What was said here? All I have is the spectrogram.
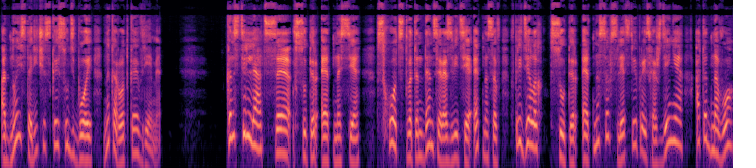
одной исторической судьбой на короткое время. Констелляция в суперэтносе, сходство тенденций развития этносов в пределах суперэтносов вследствие происхождения от одного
